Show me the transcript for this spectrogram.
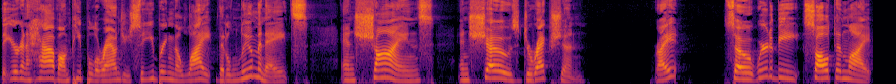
that you're going to have on people around you. So you bring the light that illuminates and shines and shows direction, right? So we're to be salt and light.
